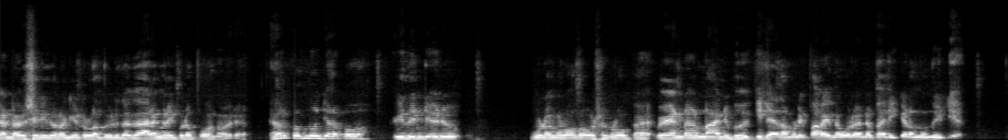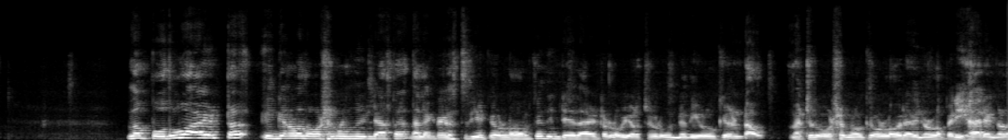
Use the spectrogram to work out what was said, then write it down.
കണ്ട ശനി തുടങ്ങിയിട്ടുള്ള ദുരിതകാലങ്ങളിൽ കൂടെ പോകുന്നവർ അവർക്കൊന്നും ചിലപ്പോൾ ഇതിന്റെ ഒരു ഗുണങ്ങളോ ദോഷങ്ങളോ ഒക്കെ വേണ്ടെന്ന് അനുഭവിക്കില്ല. നമ്മൾ ഈ പറയുന്ന പോലെ തന്നെ ഫലിക്കണം എന്നൊന്നുമില്ല എന്നാൽ പൊതുവായിട്ട് ഇങ്ങനെയുള്ള ദോഷങ്ങളൊന്നും ഇല്ലാത്ത നല്ല ഗ്രഹസ്ഥിതിയൊക്കെ ഉള്ളവർക്ക് ഇതിന്റേതായിട്ടുള്ള ഉയർച്ചകളും ഉന്നതികളും ഒക്കെ ഉണ്ടാവും. മറ്റു ദോഷങ്ങളൊക്കെ ഉള്ളവർ അതിനുള്ള പരിഹാരങ്ങൾ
